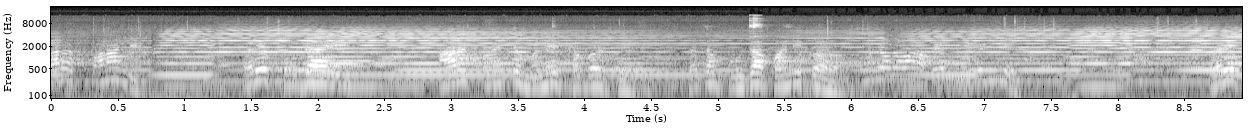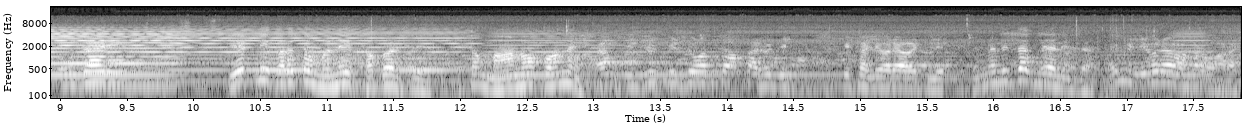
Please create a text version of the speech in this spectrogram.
આરસ પાણાની. અરે પૂજાએ આરસ પાણી તો મને ખબર છે. તો તમે પૂજા પાણી કરો. અરે પૂજારી પેટની કરો તો મને ખબર છે. તો માનો કોને? બીજું બીજું હોત તો આપતા સુધી કેટલા લેવરાવા એટલે. તમે લીધા કે લીધા? એમ લેવરાવા વાળા.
